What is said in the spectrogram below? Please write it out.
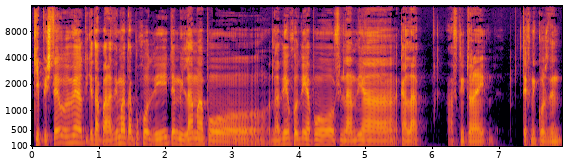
Και πιστεύω βέβαια ότι και τα παραδείγματα που έχω δει είτε μιλάμε από... Δηλαδή έχω δει από Φιλανδία καλά. Αυτοί τώρα τεχνικώς δεν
